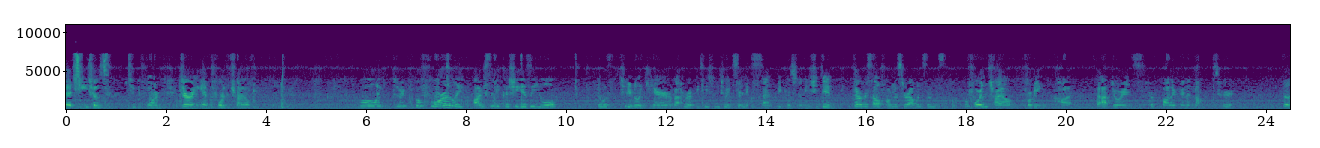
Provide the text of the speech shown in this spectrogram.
that she chose to perform during and before the trial? Well, like before, like obviously because she is a Ewell, it was she didn't really care about her reputation to a certain extent because I mean she did throw herself on Mr. Robinson's before the trial before being caught, but afterwards her father kind of knocked her the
